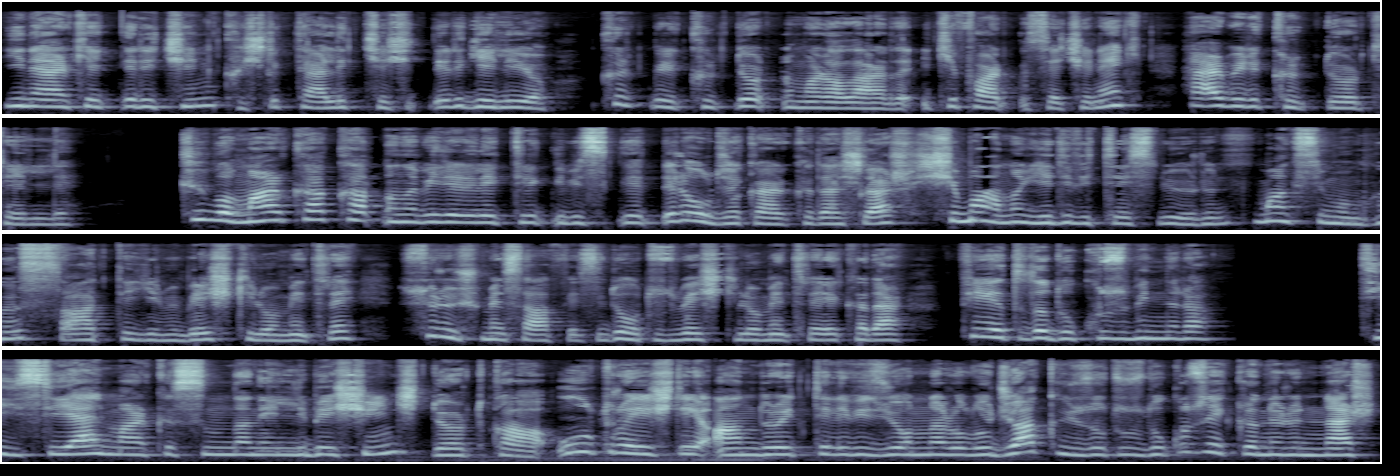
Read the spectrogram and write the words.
Yine erkekler için kışlık terlik çeşitleri geliyor. 41-44 numaralarda iki farklı seçenek, her biri 44.50. Küba marka katlanabilir elektrikli bisikletleri olacak arkadaşlar. Shimano 7 vitesli ürün. Maksimum hız saatte 25 km, sürüş mesafesi de 35 kilometreye kadar. Fiyatı da 9000 lira. TCL markasından 55 inç 4K Ultra HD Android televizyonlar olacak. 139 ekran ürünler.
